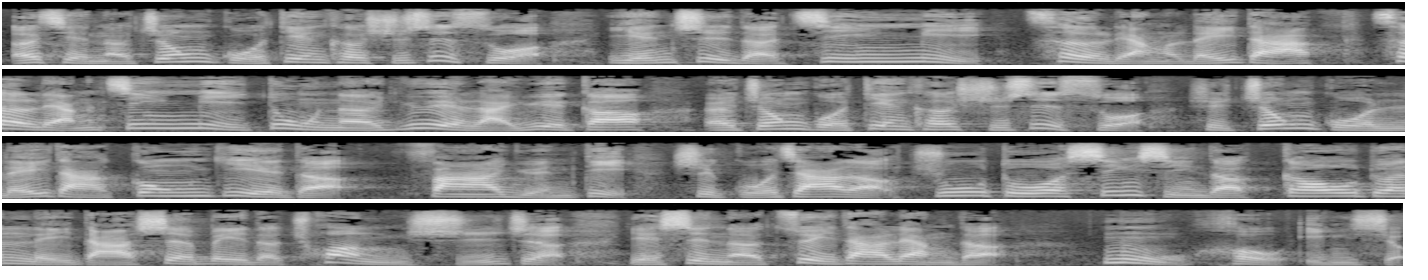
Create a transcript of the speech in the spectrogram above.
而且呢，中国电科十四所研制的精密测量雷达，测量精密度呢越来越高，而中国电科十四所是中国雷达工业的发源地，是国家的诸多新型的高端雷达设备的创始者，也是呢最大量的。幕后英雄。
